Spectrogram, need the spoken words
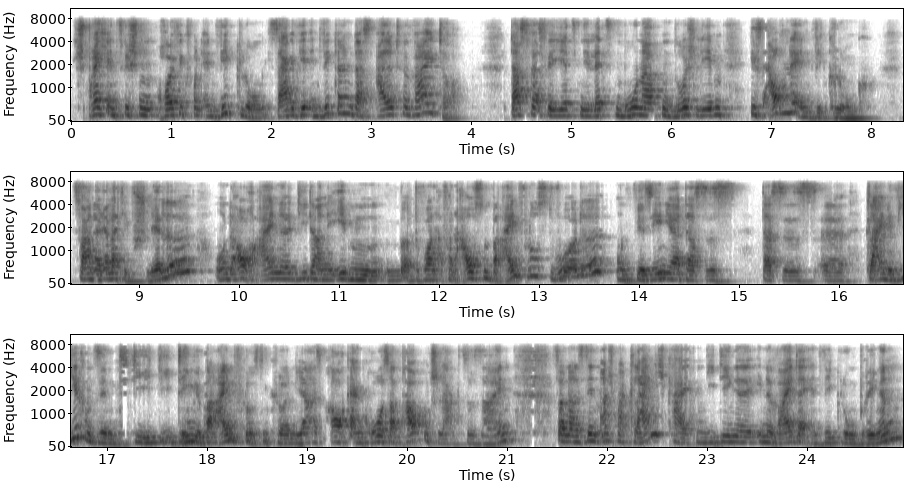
Ich spreche inzwischen häufig von Entwicklung. Ich sage, wir entwickeln das Alte weiter. Das, was wir jetzt in den letzten Monaten durchleben, ist auch eine Entwicklung. Zwar eine relativ schnelle und auch eine, die dann eben von, von außen beeinflusst wurde. Und wir sehen ja, dass es dass es äh, kleine Viren sind, die die Dinge beeinflussen können. Ja, es braucht kein großer Paukenschlag zu sein, sondern es sind manchmal Kleinigkeiten, die Dinge in eine Weiterentwicklung bringen.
